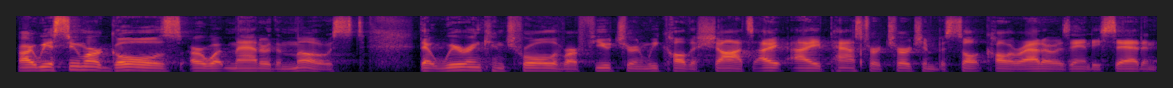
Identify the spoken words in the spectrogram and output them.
All right, we assume our goals are what matter the most, that we're in control of our future and we call the shots. I, I pastor a church in Basalt, Colorado, as Andy said, and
